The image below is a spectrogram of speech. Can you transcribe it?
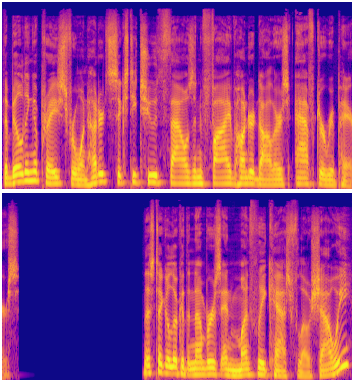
The building appraised for $162,500 after repairs. Let's take a look at the numbers and monthly cash flow, shall we?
